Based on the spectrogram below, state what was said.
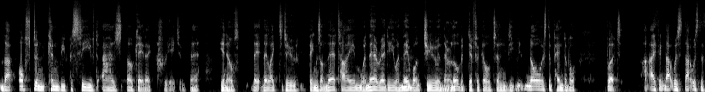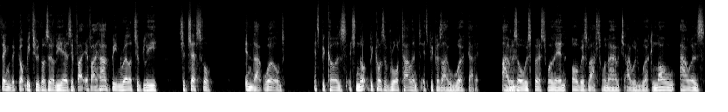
that often can be perceived as okay, they're creative. They're you know they, they like to do things on their time when they're ready when they want to and they're a little bit difficult and not always dependable but I think that was that was the thing that got me through those early years. If I if I have been relatively successful in that world, it's because it's not because of raw talent. It's because I worked at it. I mm was always first one in, always last one out. I would work long hours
